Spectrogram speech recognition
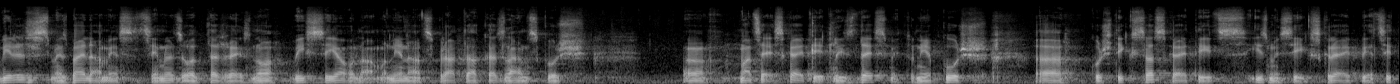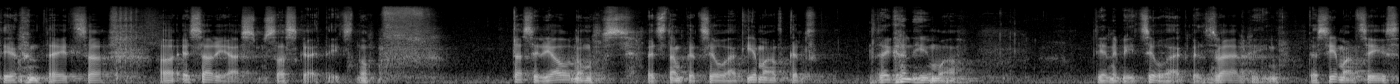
biržas. Mēs baidāmies, cīm redzot, dažreiz no visa jaunā. Man ienāca prātā Kazlēns, kurš uh, mācīja skaitīt līdz desmit, un jebkurš, uh, kurš tika saskaitīts, izmisīgi skrēja pie citiem un teica, uh, es arī esmu saskaitīts. Nu, tas ir jaunums pēc tam, kad cilvēki iemācās, kad te gadījumā tie nebija cilvēki, bet zvēri. Kas iemācījās,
